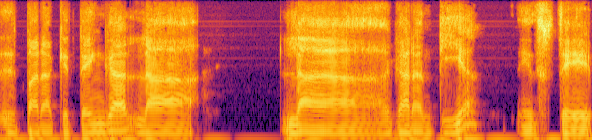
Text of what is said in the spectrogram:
eh, para que tenga la, la garantía. Este,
